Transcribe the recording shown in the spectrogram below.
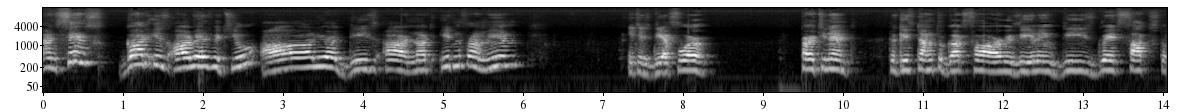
And since God is always with you, all your deeds are not hidden from Him. It is therefore pertinent to give thanks to God for revealing these great facts to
